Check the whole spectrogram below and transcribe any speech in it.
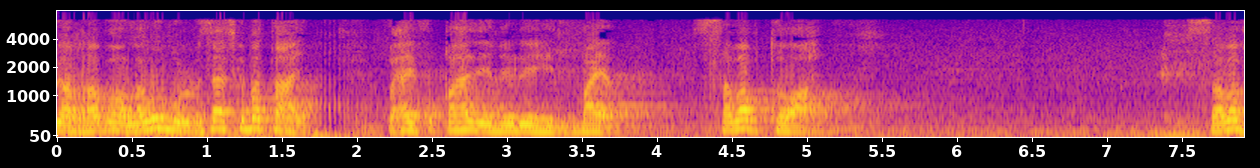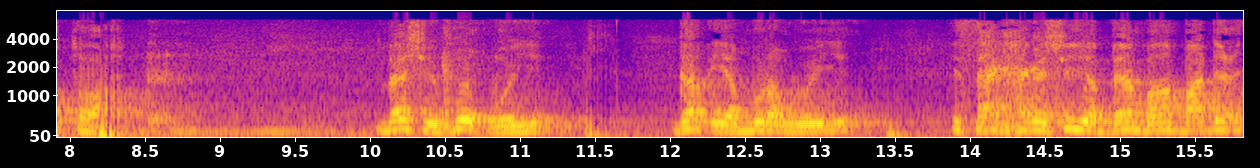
garabo oo lagu muro masaajidka ma tahay. Waxay fuqahadeena leeyihiin maya sababtoo ah sababtoo ah meeshii buuq weeye gar iyo muran weeye isxagxagashiiyo been badan baa dhici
